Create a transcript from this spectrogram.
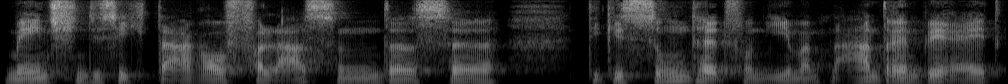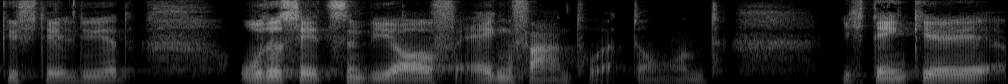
Menschen, die sich darauf verlassen, dass äh, die Gesundheit von jemand anderen bereitgestellt wird? Oder setzen wir auf Eigenverantwortung? Und ich denke,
